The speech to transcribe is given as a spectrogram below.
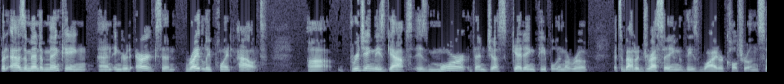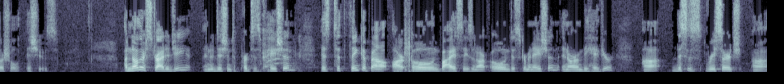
But as Amanda Menking and Ingrid Erickson rightly point out, uh, bridging these gaps is more than just getting people in the room. It's about addressing these wider cultural and social issues. Another strategy, in addition to participation, is to think about our own biases and our own discrimination in our own behavior. Uh, this is research, uh,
